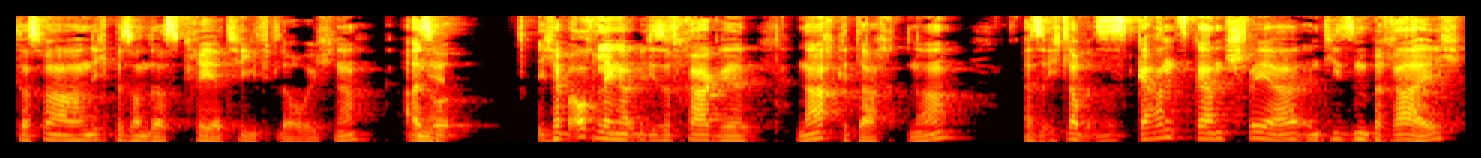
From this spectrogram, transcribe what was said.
das war nicht besonders kreativ, glaube ich, ne? Also nee ich habe auch länger über diese Frage nachgedacht, ne? Also ich glaube, es ist ganz, ganz schwer in diesem Bereich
